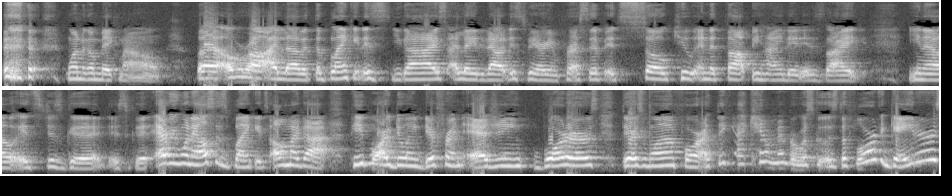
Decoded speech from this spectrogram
Want to go make my own. But overall, I love it. The blanket is, you guys, I laid it out. It's very impressive. It's so cute. And the thought behind it is like, you know, it's just good. It's good. Everyone else's blankets, oh my God. People are doing different edging borders. There's one for, I think, I can't remember what's good. It's the Florida Gators.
